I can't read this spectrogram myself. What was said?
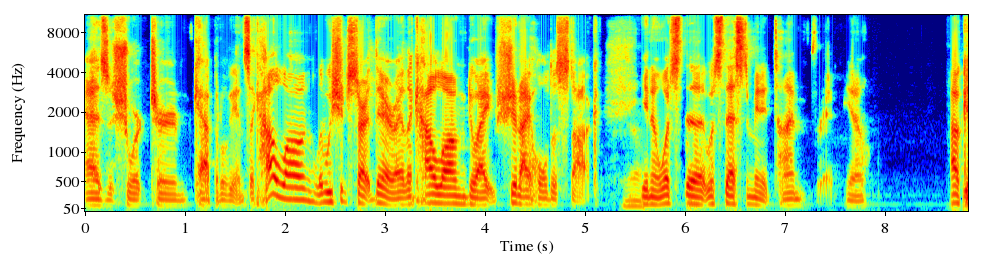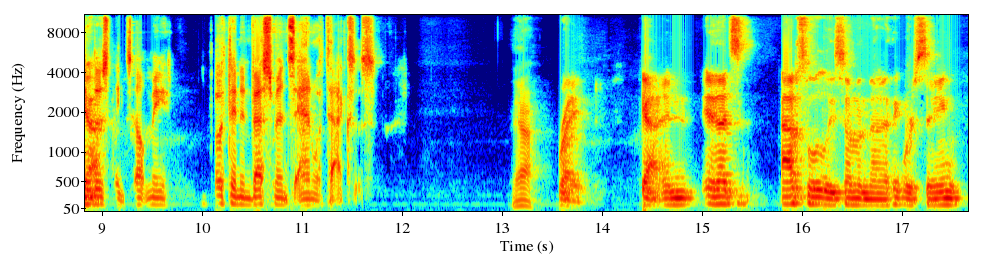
as a short-term capital gains. Like how long we should start there, right? Like how long do I should I hold a stock? Yeah. You know, what's the what's the estimated time frame, you know? How can Yeah. those things help me both in investments and with taxes? Yeah. Right. Yeah, and and that's absolutely something that I think we're seeing.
